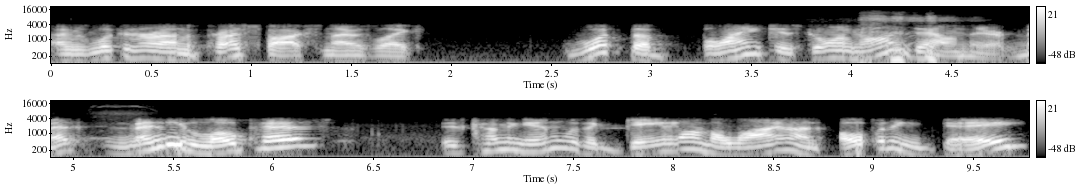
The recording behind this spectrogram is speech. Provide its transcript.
I was looking around the press box, and I was like, "What the blank is going on down there?" Men- Mendy Lopez is coming in with a game on the line on opening day,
